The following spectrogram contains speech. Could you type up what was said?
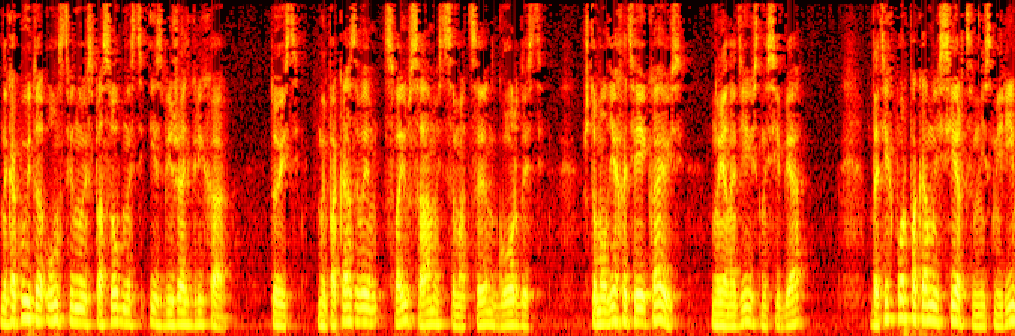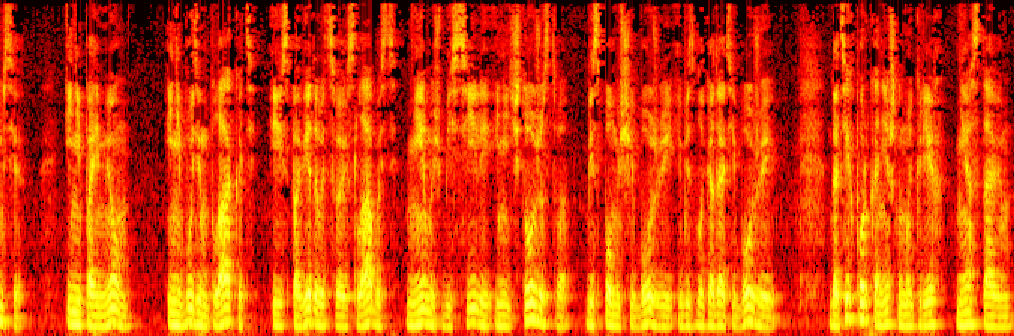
на какую-то умственную способность избежать греха, то есть мы показываем свою самость, самоцен, гордость, что, мол, я хотя и каюсь, но я надеюсь на себя. До тех пор, пока мы сердцем не смиримся и не поймем, и не будем плакать и исповедовать свою слабость, немощь, бессилие и ничтожество без помощи Божией и без благодати Божией, до тех пор, конечно, мы грех не оставим.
